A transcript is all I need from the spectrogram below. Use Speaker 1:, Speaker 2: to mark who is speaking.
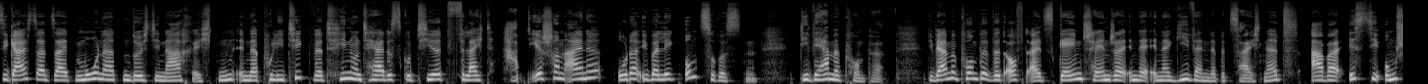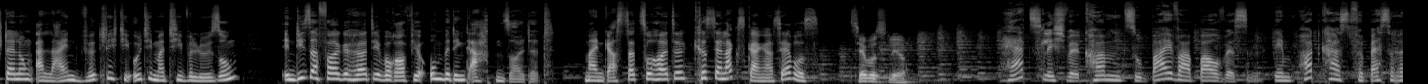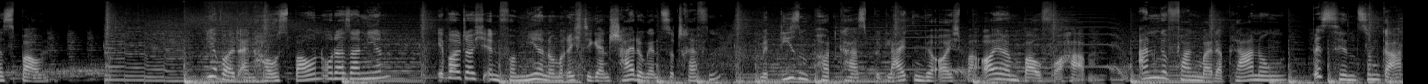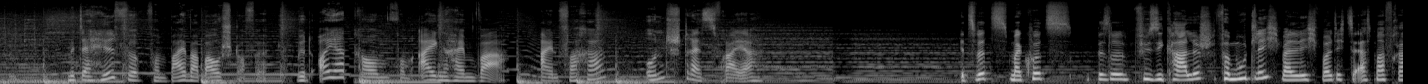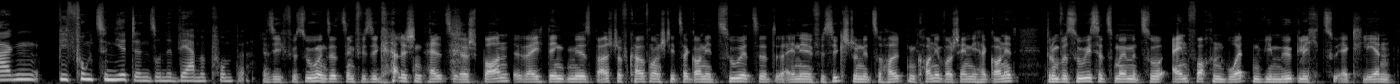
Speaker 1: Sie geistert seit Monaten durch die Nachrichten. In der Politik wird hin und her diskutiert. Vielleicht habt ihr schon eine oder überlegt umzurüsten. Die Wärmepumpe. Die Wärmepumpe wird oft als Gamechanger in der Energiewende bezeichnet. Aber ist die Umstellung allein wirklich die ultimative Lösung? In dieser Folge hört ihr, worauf ihr unbedingt achten solltet. Mein Gast dazu heute, Christian Lachsganger. Servus.
Speaker 2: Servus, Lea.
Speaker 3: Herzlich willkommen zu BayWa Bauwissen, dem Podcast für besseres Bauen. Ihr wollt ein Haus bauen oder sanieren? Ihr wollt euch informieren, um richtige Entscheidungen zu treffen? Mit diesem Podcast begleiten wir euch bei eurem Bauvorhaben. Angefangen bei der Planung bis hin zum Garten. Mit der Hilfe von BayWa Baustoffe wird euer Traum vom Eigenheim wahr. Einfacher und stressfreier.
Speaker 1: Jetzt wird's mal kurz bisschen physikalisch, vermutlich, weil ich wollte dich zuerst mal fragen, wie funktioniert denn so eine Wärmepumpe?
Speaker 2: Also ich versuche uns jetzt den physikalischen Teil zu ersparen, weil ich denke, mir als Baustoffkaufmann steht es ja gar nicht zu, jetzt eine Physikstunde zu halten, kann ich wahrscheinlich ja gar nicht. Darum versuche ich es jetzt mal mit so einfachen Worten wie möglich zu erklären.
